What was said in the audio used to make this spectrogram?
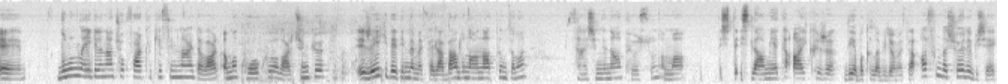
e, bununla ilgilenen çok farklı kesimler de var ama korkuyorlar. Çünkü e, Reiki dediğimde mesela ben bunu anlattığım zaman sen şimdi ne yapıyorsun ama işte İslamiyet'e aykırı diye bakılabiliyor mesela. Aslında şöyle bir şey.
